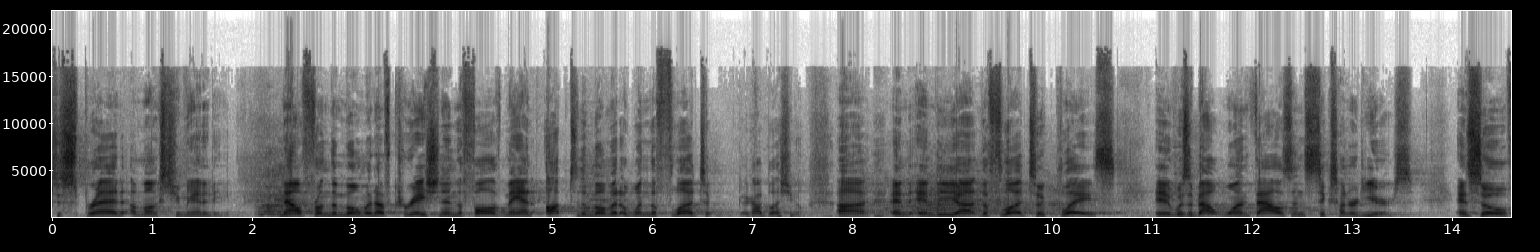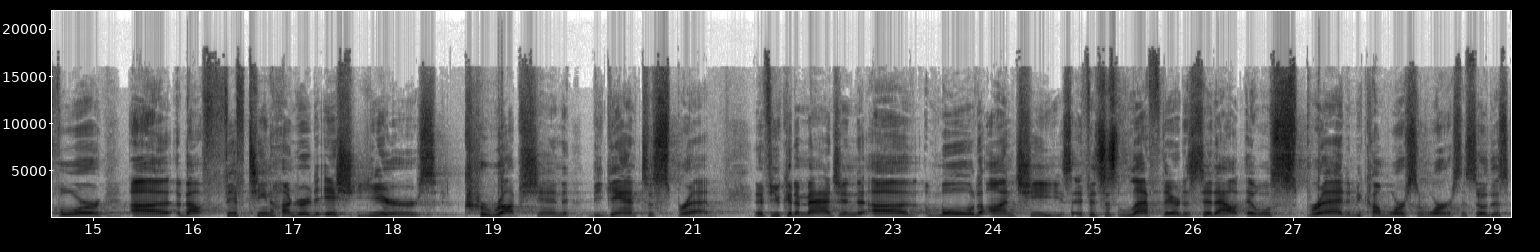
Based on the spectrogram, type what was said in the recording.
to spread amongst humanity. Now, from the moment of creation and the fall of man up to the moment of when the flood took, God bless you, uh, and, and the, uh, the flood took place, it was about 1,600 years. And so, for uh, about 1,500 ish years, corruption began to spread. And if you could imagine uh, mold on cheese, if it's just left there to sit out, it will spread and become worse and worse. And so this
